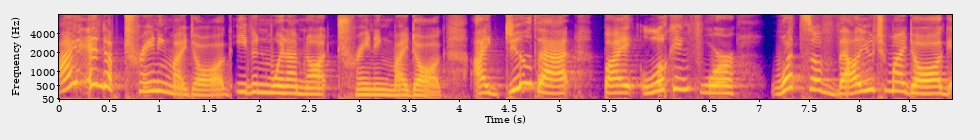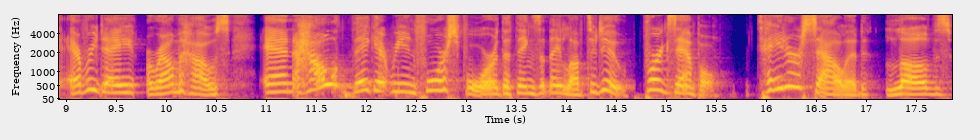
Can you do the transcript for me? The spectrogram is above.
I end up training my dog even when I'm not training my dog. I do that by looking for what's of value to my dog every day around the house and how they get reinforced for the things that they love to do. For example, Tater Salad loves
